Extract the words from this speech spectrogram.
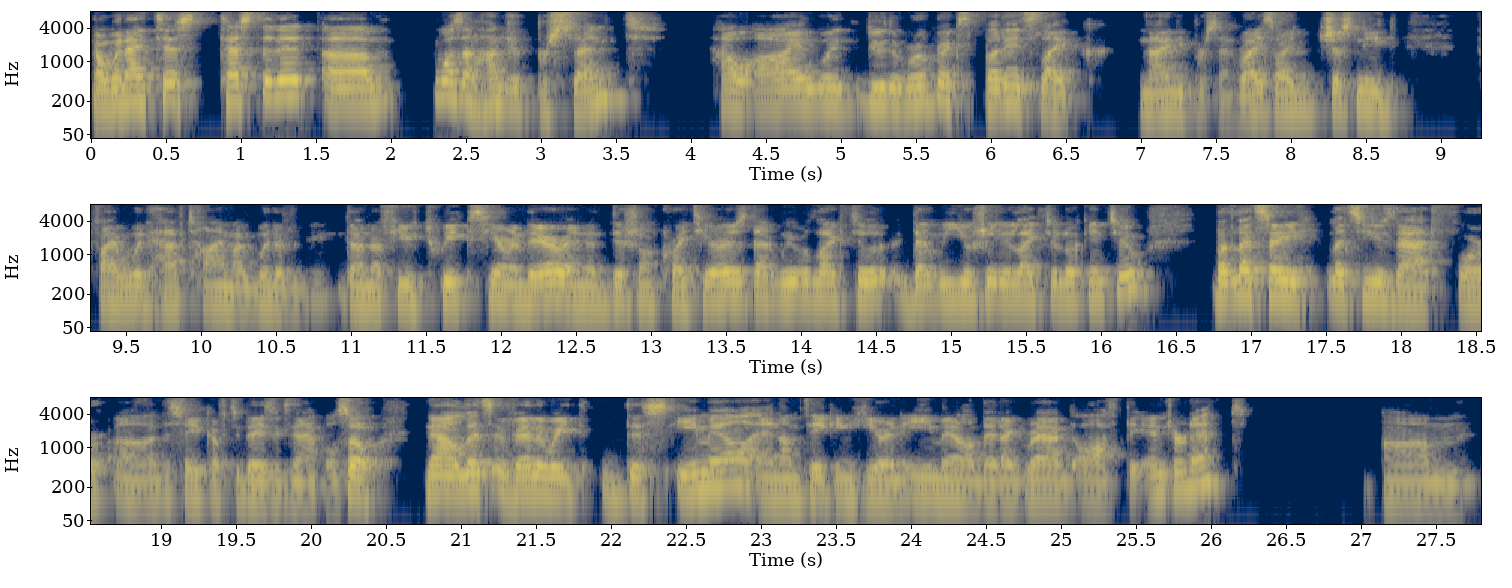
Now, when I test tested it, um, it wasn't hundred percent how I would do the rubrics, but it's like ninety percent, right? So I just need if I would have time, I would have done a few tweaks here and there and additional criteria that we would like to that we usually like to look into. but let's say let's use that for uh, the sake of today's example. So now let's evaluate this email, and I'm taking here an email that I grabbed off the internet. Um,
